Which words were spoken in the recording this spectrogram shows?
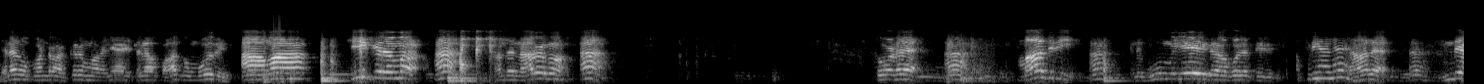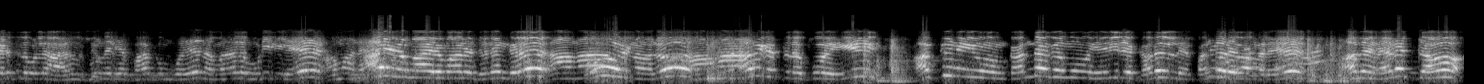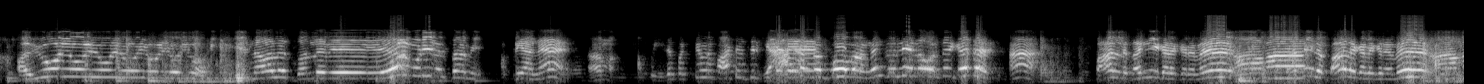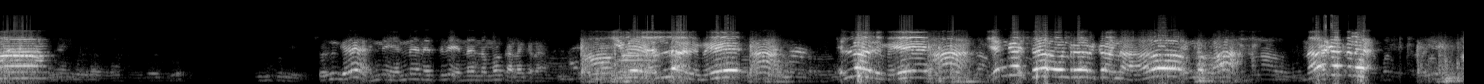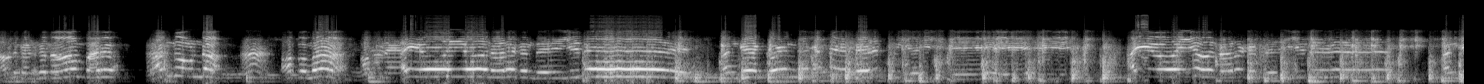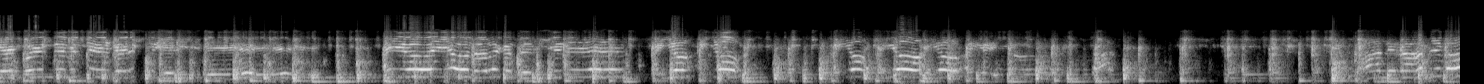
ஜனங்க பண்ற அக்கிரம அநியாயத்தெல்லாம் பார்க்கும்போது ஆமா. சீக்கிரமா அந்த நரகம் தோட மாதிரி இந்த பூமியிலே இருக்கிற போல தெரியுது. அப்படியானால இந்த இடத்துல உள்ள அணு சூழ்நிலையை பார்க்கும் போதே நம்மளால முடியலையே. ஆயிரம் ஆயிரமான ஜனங்கள் ஒவ்வொரு நாளும் நரகத்துல போய் அக்னியும் கந்தகமும் எரியிற கடல்ல பங்கர தண்ணிய கலக்கிறவன் தண்ணியில பாலை கலக்கிறவன். சொல்லுங்க. இன்னும் என்ன நேரத்துல என்னென்னமோ கலக்குறாங்க இவன் எல்லாருமே எல்லாருமே எங்க சார் ஒன்றா இருக்கான்னா Africa!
